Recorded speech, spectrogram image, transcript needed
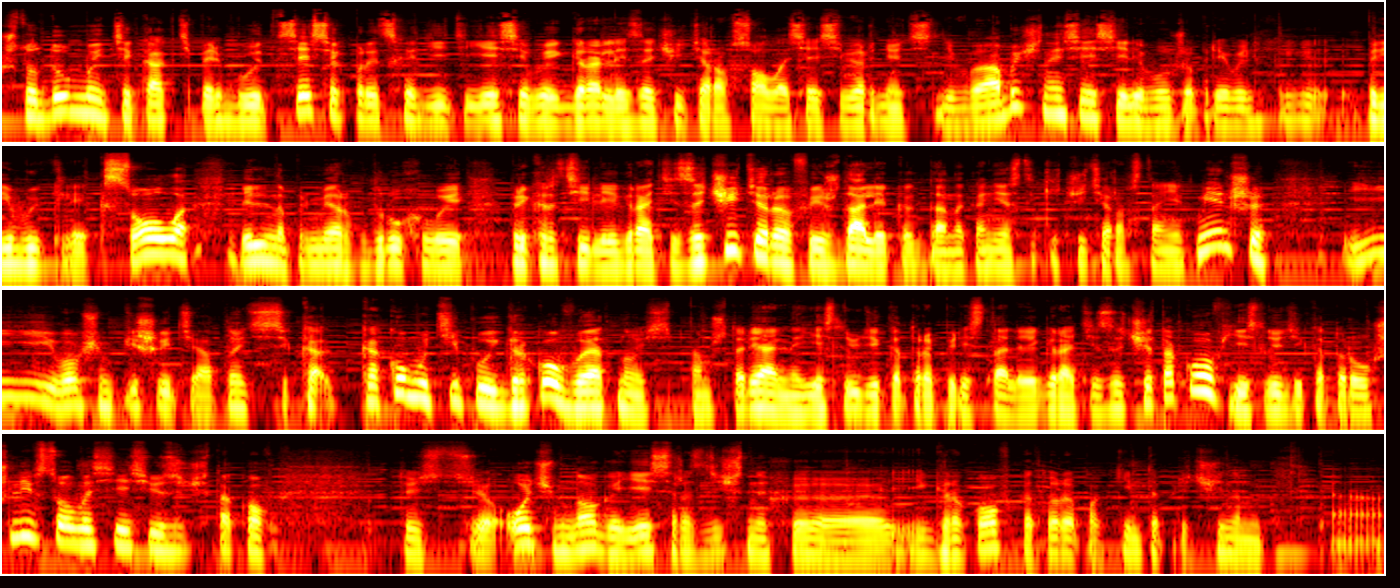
что думаете, как теперь будет в сессиях происходить, если вы играли за читеров соло сессии, вернетесь ли вы в обычной сессии, или вы уже привыкли, привыкли к соло, или, например, вдруг вы прекратили играть из-за читеров и ждали, когда наконец-таки читеров станет меньше, и, в общем, пишите, относитесь к какому какому типу игроков вы относитесь, потому что реально есть люди, которые перестали играть из-за читаков, есть люди, которые ушли в соло-сессию из-за читаков, то есть э, очень много есть различных э, игроков, которые по каким-то причинам э,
